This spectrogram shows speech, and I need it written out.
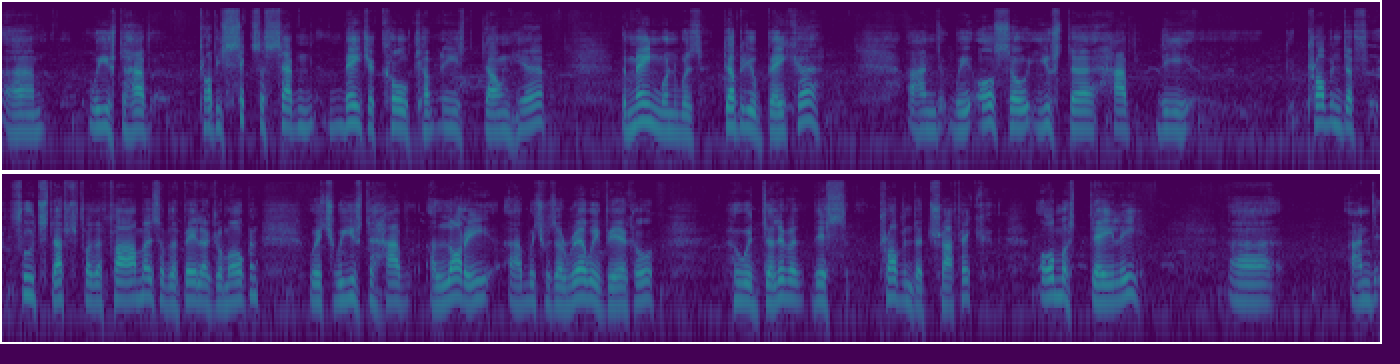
Um, we used to have probably six or seven major coal companies down here. The main one was W. Baker and we also used to have the provender foodstuffs for the farmers of the Vale of Glamorgan which we used to have a lorry, uh, which was a railway vehicle, who would deliver this provender traffic almost daily. Uh, and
